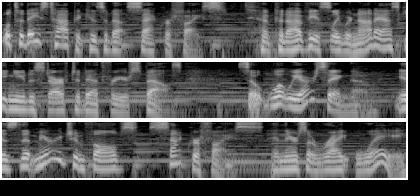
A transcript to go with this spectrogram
Well, today's topic is about sacrifice. But obviously, we're not asking you to starve to death for your spouse. So, what we are saying, though, is that marriage involves sacrifice, and there's a right way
